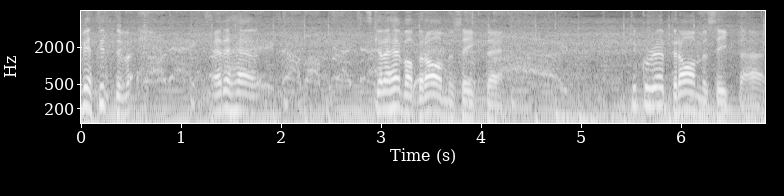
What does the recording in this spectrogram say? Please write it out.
Vet inte. Är det här... Ska det här vara bra musik det? Tycker du det är bra musik det här?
